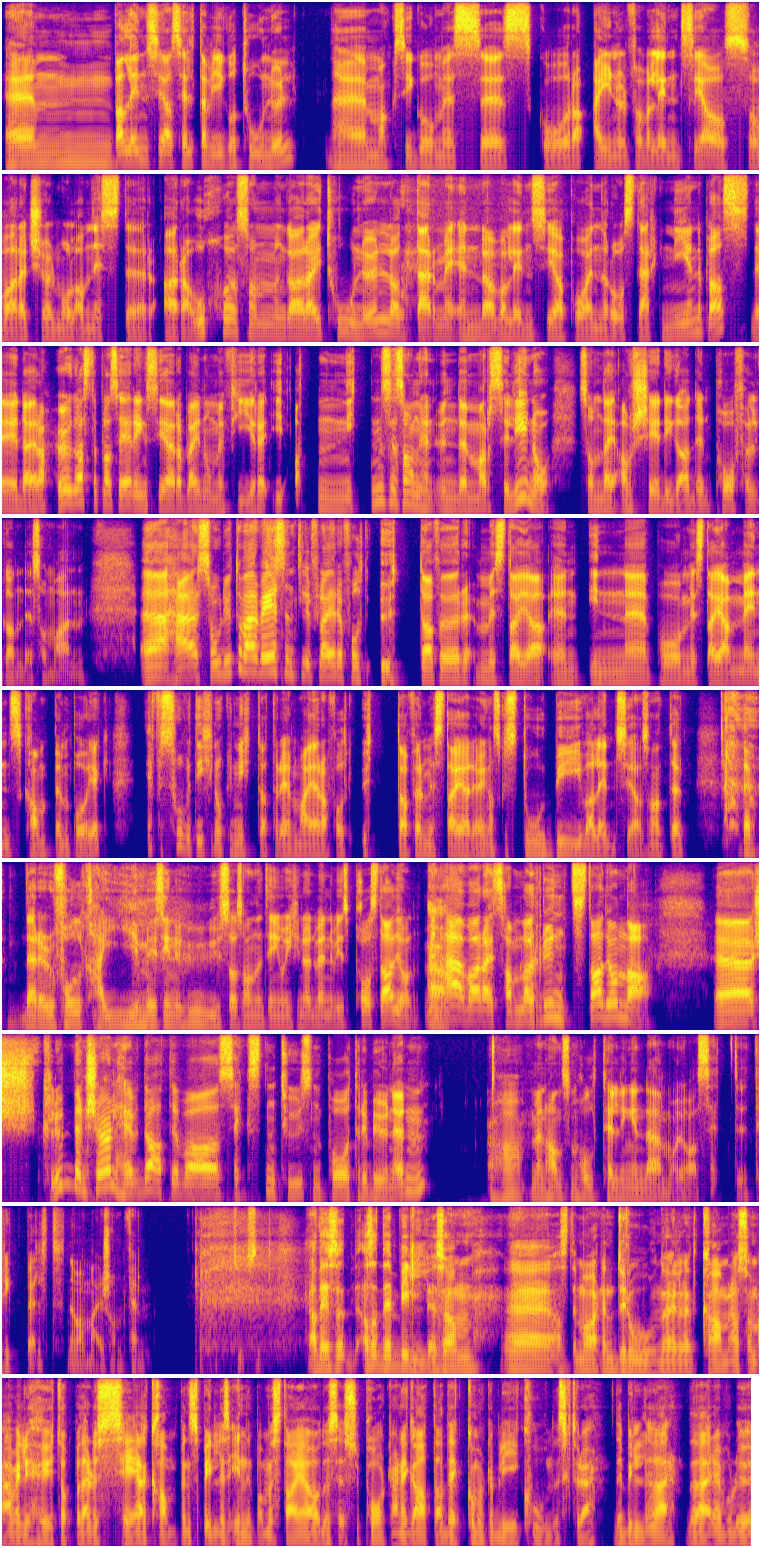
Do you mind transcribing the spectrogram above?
Um, Valencia Celta Vigo 2-0. Eh, Maxi Gomez uh, skåra 1-0 for Valencia, og så var det et selvmål av Nester Araujo som ga dem 2-0, og dermed enda Valencia på en råsterk niendeplass. Det er deres høyeste plassering siden de ble nummer fire i 18-19-sesongen under Marcelino, som de avskjediga den påfølgende sommeren. Eh, her så det ut til å være vesentlig flere folk utafor Mestalla enn inne på Mestalla mens kampen pågikk. Det er for så vidt ikke noe nytt at det er mer av folk utafor Mestalla. Det er en ganske stor by i Valencia, sånn at det, der, der er det folk hjemme i sine hus og sånne ting, og ikke nødvendigvis på stadion. Men Ja. her var de samla rundt stadion, da. Eh, klubben sjøl hevda at det var 16 000 på tribunen. Aha. Men han som holdt tellingen der, må jo ha sett eh, trippelt. Det var mer sånn 5000. Ja, det, altså det bildet som eh, altså Det må ha vært en drone eller et kamera som er veldig høyt oppe, der du ser at kampen spilles inne på Mestaya, og du ser supporterne i gata. Det kommer til å bli ikonisk, tror jeg. Det bildet der. Det der hvor du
